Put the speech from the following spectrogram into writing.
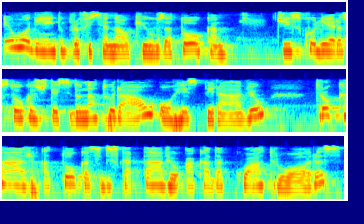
Eu oriento o profissional que usa touca de escolher as toucas de tecido natural ou respirável, trocar a touca se descartável a cada quatro horas,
